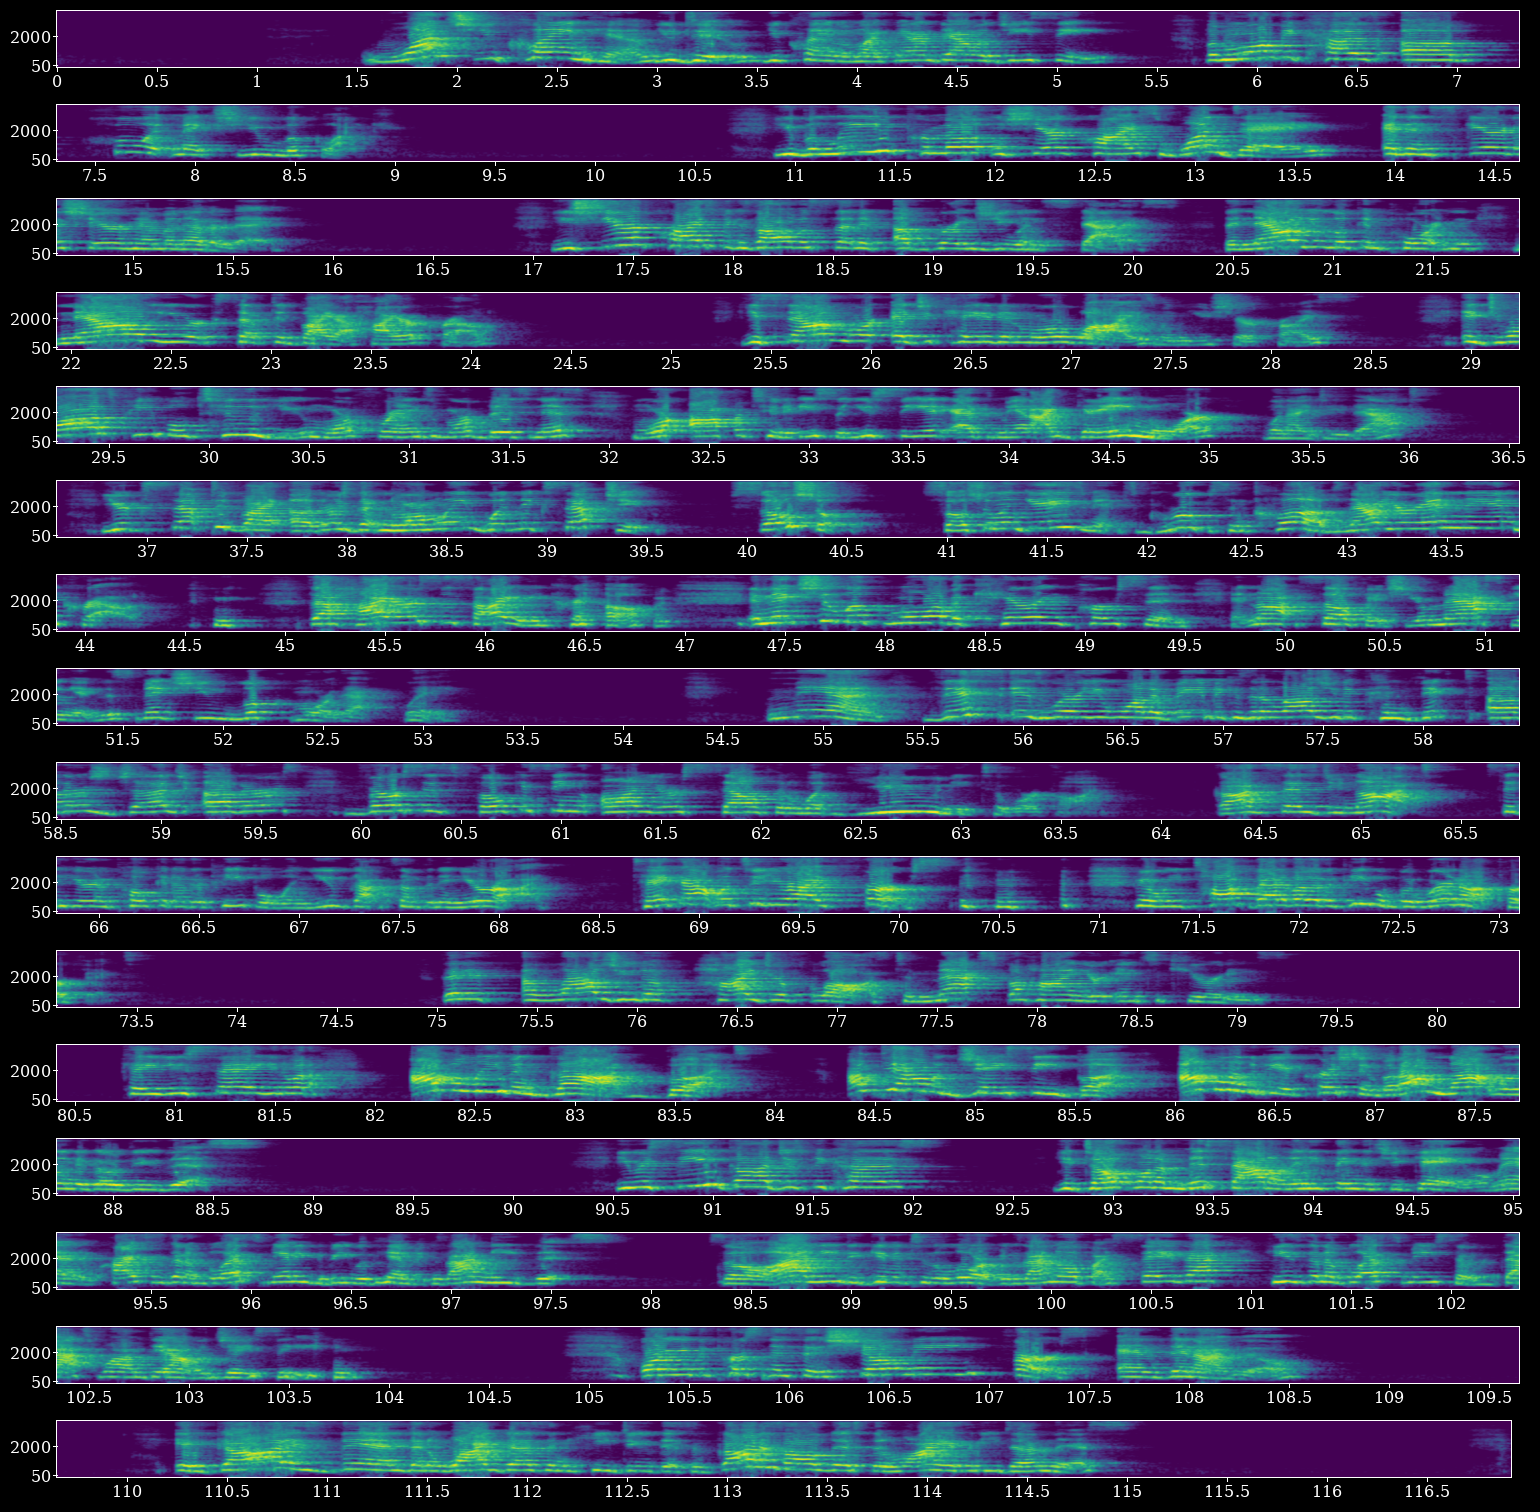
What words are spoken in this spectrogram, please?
Once you claim him, you do, you claim him like, man, I'm down with GC, but more because of who it makes you look like. You believe, promote, and share Christ one day and then scared to share him another day. You share Christ because all of a sudden it upgrades you in status. That now you look important. Now you're accepted by a higher crowd. You sound more educated and more wise when you share Christ. It draws people to you, more friends, more business, more opportunity. So you see it as, man, I gain more when I do that. You're accepted by others that normally wouldn't accept you. Social, social engagements, groups and clubs. Now you're in the in crowd. the higher society crowd. It makes you look more of a caring person and not selfish. You're masking it. This makes you look more that way. Man, this is where you want to be because it allows you to convict others, judge others, versus focusing on yourself and what you need to work on. God says, do not sit here and poke at other people when you've got something in your eye. Take out what's in your eye first. you know, we talk bad about other people, but we're not perfect. That it allows you to hide your flaws, to max behind your insecurities. Okay, you say, you know what, I believe in God, but I'm down with JC, but I'm willing to be a Christian, but I'm not willing to go do this. You receive God just because you don't want to miss out on anything that you gain. Oh man, if Christ is going to bless me, I need to be with him because I need this. So I need to give it to the Lord because I know if I say that, he's going to bless me. So that's why I'm down with JC. or you're the person that says, show me first and then I will. If God is then, then why doesn't he do this? If God is all this, then why hasn't he done this?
